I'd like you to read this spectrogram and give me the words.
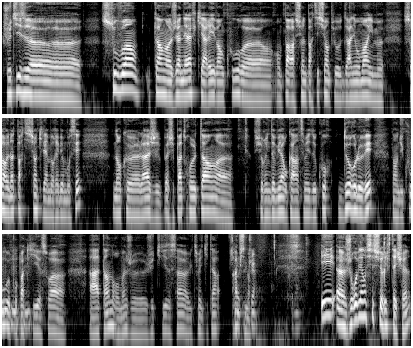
Je l'utilise euh, souvent quand j'ai un élève qui arrive en cours, euh, on part sur une partition, puis au dernier moment, il me sort une autre partition qu'il aimerait bien bosser. Donc euh, là, j'ai bah, pas trop le temps euh, sur une demi-heure ou 45 minutes de cours de relever. Donc du coup, Mhm, pour pas mhm. qu'il soit à attendre, au moins j'utilise ça, Ultimate Guitar, rapidement. Et euh, je reviens aussi sur Rift Station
